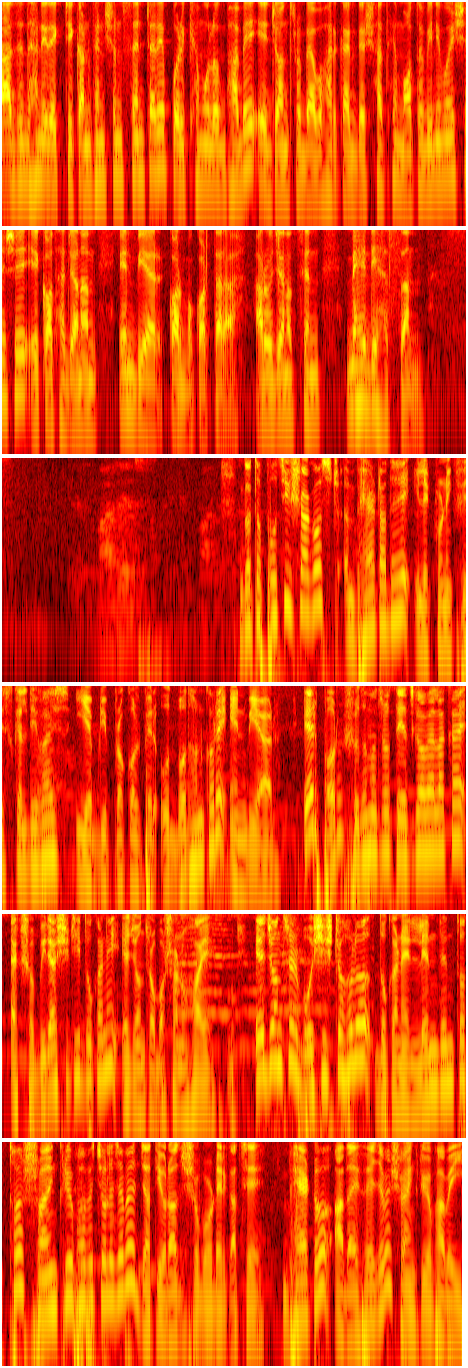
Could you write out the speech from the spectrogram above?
রাজধানীর একটি কনভেনশন সেন্টারে পরীক্ষামূলকভাবে এই যন্ত্র ব্যবহারকারীদের সাথে মতবিনিময় শেষে এ কথা জানান এনবিআর কর্মকর্তারা। আরও জানাচ্ছেন মেহেদি হাসান। গত পঁচিশ আগস্ট ভ্যাট আদায়ে ইলেকট্রনিক ফিসক্যাল ডিভাইস ইএফডি প্রকল্পের উদ্বোধন করে এনবিআর। এরপর শুধুমাত্র তেজগাঁও এলাকায় একশো বিরাশিটি দোকানে এ যন্ত্র বসানো হয়। এ যন্ত্রের বৈশিষ্ট্য হল দোকানের লেনদেন তথ্য স্বয়ংক্রিয়ভাবে চলে যাবে জাতীয় রাজস্ব বোর্ডের কাছে। ভ্যাটও আদায় হয়ে যাবে স্বয়ংক্রিয়ভাবেই।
